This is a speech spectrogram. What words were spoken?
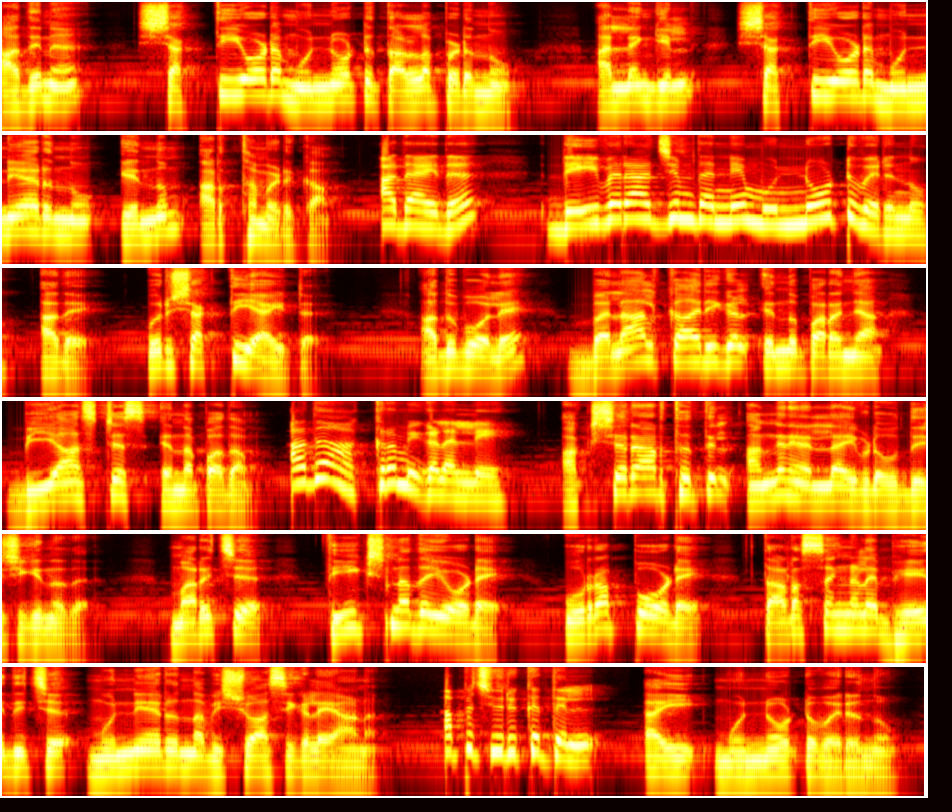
അതിന് ശക്തിയോടെ മുന്നോട്ട് തള്ളപ്പെടുന്നു അല്ലെങ്കിൽ ശക്തിയോടെ മുന്നേറുന്നു എന്നും അർത്ഥമെടുക്കാം. അതായത് ദൈവരാജ്യം തന്നെ മുന്നോട്ട് വരുന്നു. അതെ ഒരു ശക്തിയായിട്ട്. അതുപോലെ ബലാത്കാരികൾ എന്ന് പറഞ്ഞ ബിയാസ്റ്റസ് എന്ന പദം. അത് അക്രമികളല്ലേ? അക്ഷരാർത്ഥത്തിൽ അങ്ങനെയല്ല ഇവിടെ ഉദ്ദേശിക്കുന്നത്. മറിച്ച് തീക്ഷ്ണതയോടെ ഉറപ്പോടെ തടസ്സങ്ങളെ ഭേദിച്ച് മുന്നേറുന്ന വിശ്വാസികളെയാണ്. അപ്പൊ ചുരുക്കത്തിൽ ഐ മുന്നോട്ട് വരുന്നു.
